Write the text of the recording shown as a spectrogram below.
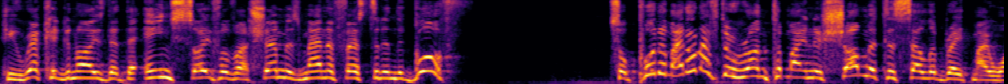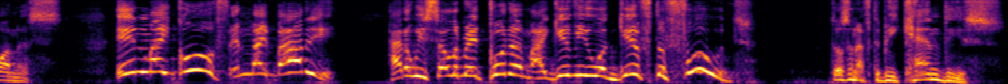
He recognized that the Ein Sof of Hashem is manifested in the guf. So Purim, I don't have to run to my neshama to celebrate my oneness in my guf, in my body. How do we celebrate Purim? I give you a gift of food. It doesn't have to be candies.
